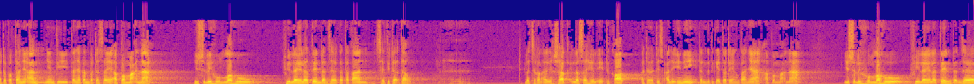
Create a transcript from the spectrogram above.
ada pertanyaan yang ditanyakan pada saya apa makna yuslihullahu fi lailatin? Dan saya katakan saya tidak tahu. Pelajaran al-irsyad ila sahil i'tiqad ada hadis Ali ini dan ketika itu ada yang tanya apa makna yuslihullahu fi lailatin dan saya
